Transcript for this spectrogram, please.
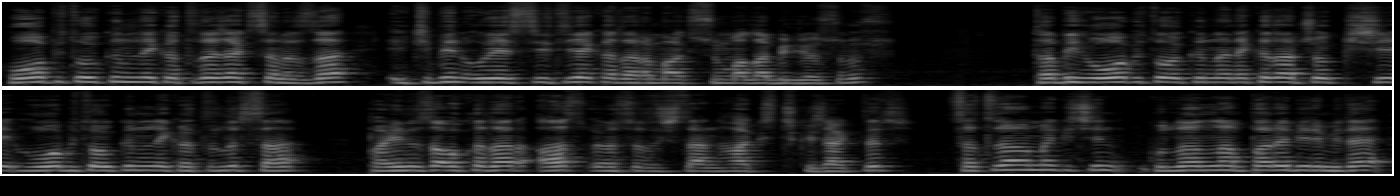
Huobi Token ile katılacaksanız da 2000 USDT'ye kadar maksimum alabiliyorsunuz. Tabi Huobi Token'la ne kadar çok kişi Huobi Token ile katılırsa payınıza o kadar az ön satıştan hak çıkacaktır. Satın almak için kullanılan para birimi de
